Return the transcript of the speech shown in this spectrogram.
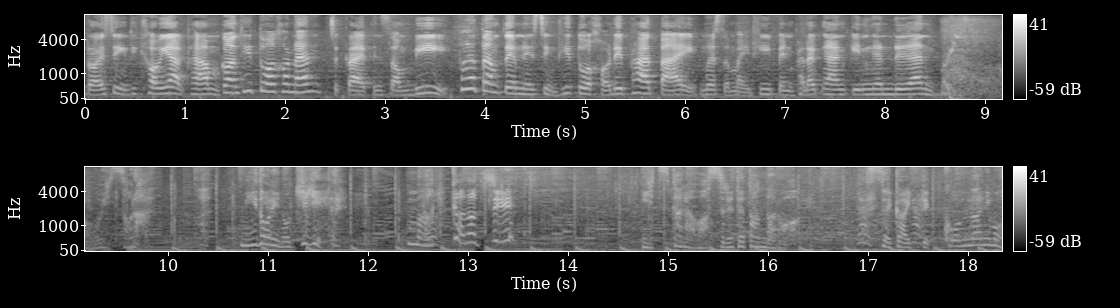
100 สิ่งที่เขาอยากทำก่อนที่ตัวเขานั้นจะกลายเป็นซอมบี้เพื่อเติมเต็มในสิ่งที่ตัวเขาได้พลาดไป เมื่อสมัยที่เป็นพนักงานกินเงินเดือน 緑の木々。真っ赤な血。いつから忘れてたんだろう。世界ってこんなにも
